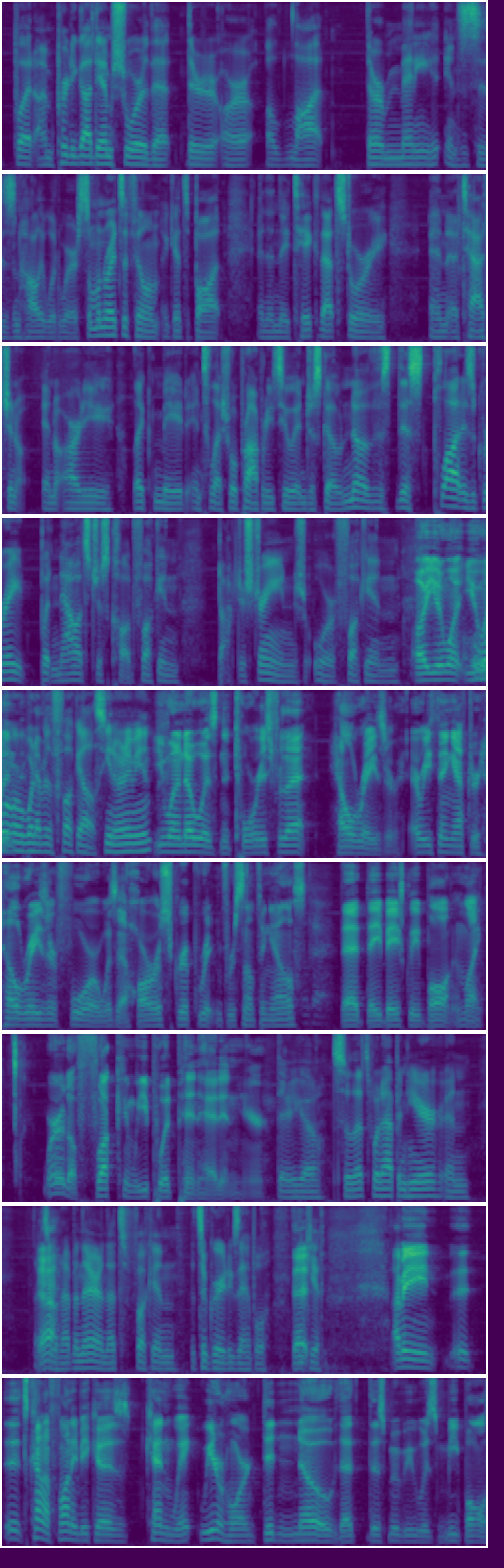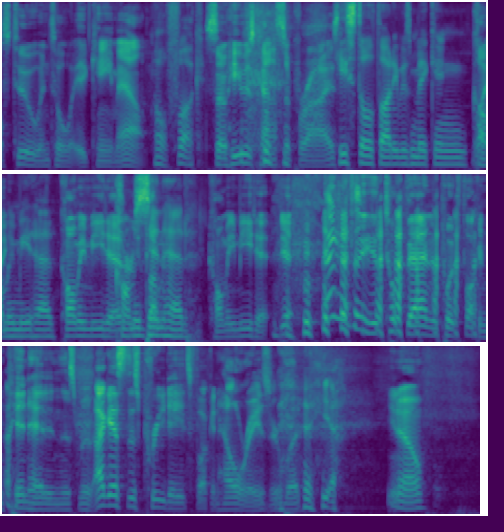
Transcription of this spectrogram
but I'm pretty goddamn sure that there are a lot there are many instances in Hollywood where someone writes a film, it gets bought, and then they take that story and attach an, an already like made intellectual property to it and just go, no, this this plot is great, but now it's just called fucking Doctor Strange or fucking Oh, you know what? You or, want, or whatever the fuck else. You know what I mean? you want to know what was notorious for that? Hellraiser. Everything after Hellraiser 4 was a horror script written for something else that they basically bought and like, where the fuck can we put Pinhead in here? There you go. So that's what happened here, and that's Yeah. what happened there, and that's fucking. That's a great example. That, Thank you. I mean, it, it's kind of funny because Ken Wi- Wiederhorn didn't know that this movie was Meatballs 2 until it came out. Oh fuck. So he was kind of surprised. He still thought he was making Call Like, Me Meathead. Call me Meathead. Call me Pinhead. Call me Meathead. Yeah. Imagine if they took that and put fucking Pinhead in this movie. I guess this predates fucking Hellraiser, but yeah. you know,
